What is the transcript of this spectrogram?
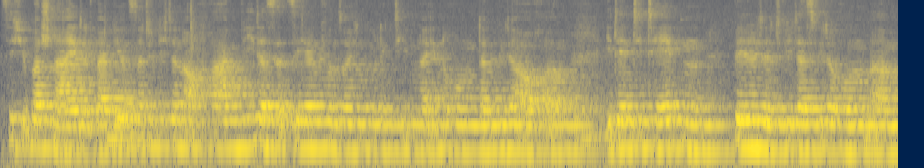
sich überschneidet, weil wir uns natürlich dann auch fragen, wie das Erzählen von solchen kollektiven Erinnerungen dann wieder auch ähm, Identitäten bildet, wie das wiederum ähm,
